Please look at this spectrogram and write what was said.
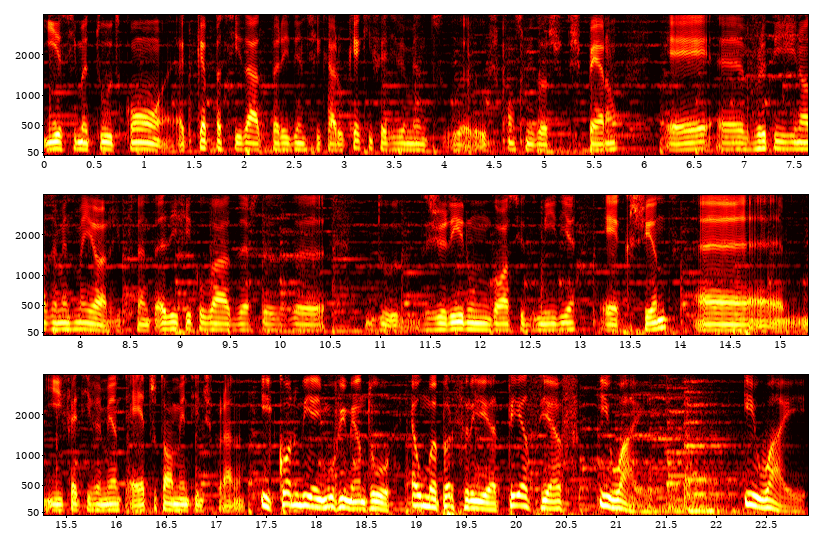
e, acima de tudo, com a capacidade para identificar o que é que efetivamente uh, os consumidores esperam é uh, vertiginosamente maior e, portanto, a dificuldade destas de, de, gerir um negócio de mídia é crescente e, efetivamente, é totalmente inesperada. Economia em Movimento é uma parceria TSF e UI. UI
